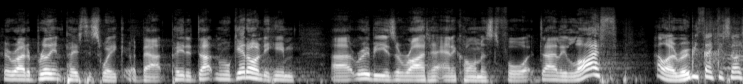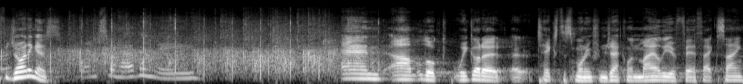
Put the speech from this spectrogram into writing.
who wrote a brilliant piece this week about Peter Dutton. We'll get on to him. Uh, Ruby is a writer and a columnist for Daily Life. Hello, Ruby. Thank you so much for joining us. Thanks for having me. And um, look, we got a, a text this morning from Jacqueline Maley of Fairfax saying,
